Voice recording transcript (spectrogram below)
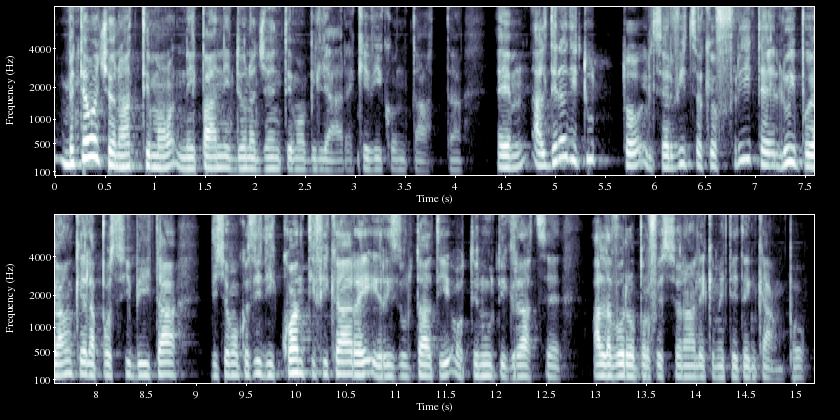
Mettiamoci un attimo nei panni di un agente immobiliare che vi contatta. Eh, al di là di tutto il servizio che offrite, lui poi ha anche la possibilità, diciamo così, di quantificare i risultati ottenuti grazie al lavoro professionale che mettete in campo?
